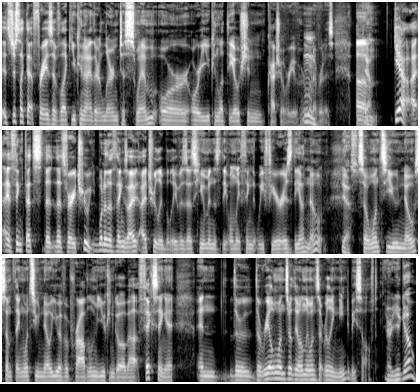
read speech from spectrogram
it's just like that phrase of like you can either learn to swim or or you can let the ocean crash over you or mm. whatever it is. Um, yeah. Yeah, I, I think that's that, that's very true. One of the things I, I truly believe is, as humans, the only thing that we fear is the unknown. Yes. So once you know something, once you know you have a problem, you can go about fixing it, and the the real ones are the only ones that really need to be solved. There you go.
